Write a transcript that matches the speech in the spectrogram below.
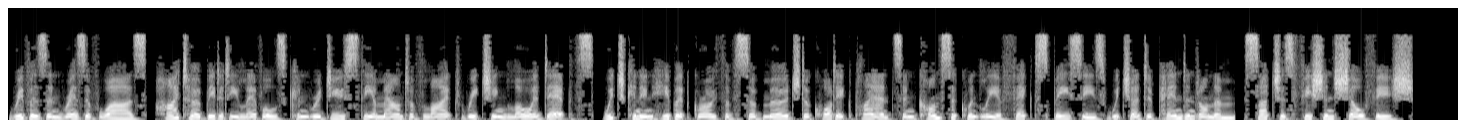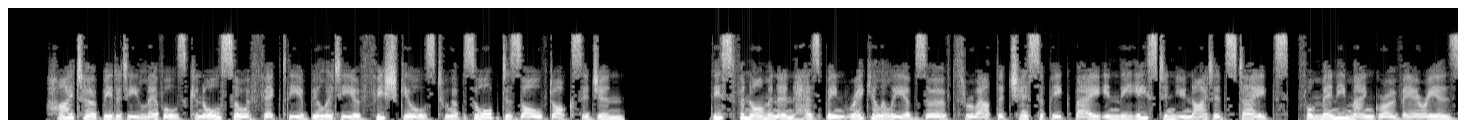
rivers and reservoirs, high turbidity levels can reduce the amount of light reaching lower depths, which can inhibit growth of submerged aquatic plants and consequently affect species which are dependent on them, such as fish and shellfish. High turbidity levels can also affect the ability of fish gills to absorb dissolved oxygen. This phenomenon has been regularly observed throughout the Chesapeake Bay in the eastern United States. For many mangrove areas,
